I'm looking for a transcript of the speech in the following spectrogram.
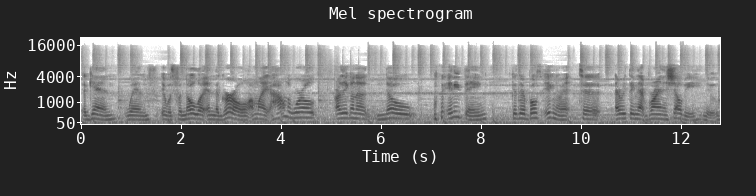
again, when it was Finola and the girl, I'm like, how in the world are they gonna know anything? Because they're both ignorant to everything that Brian and Shelby knew.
